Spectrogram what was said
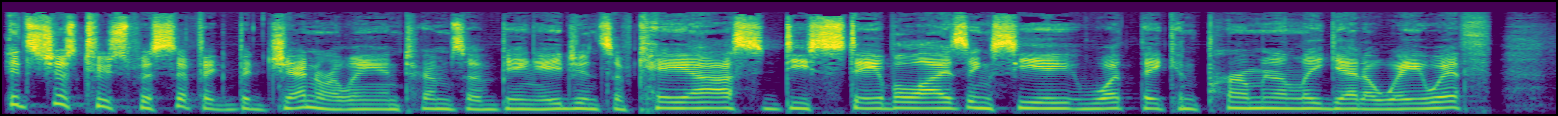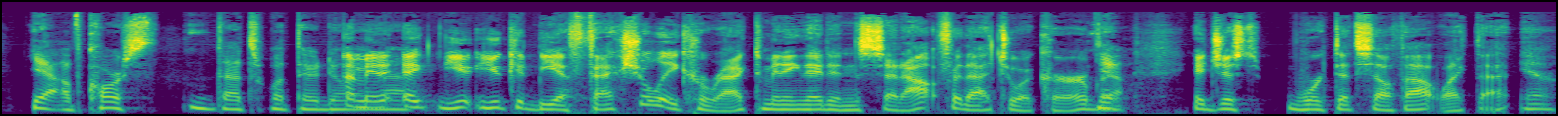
It's just too specific, but generally, in terms of being agents of chaos, destabilizing, see what they can permanently get away with. Yeah, of course, that's what they're doing. I mean, it, you, you could be effectually correct, meaning they didn't set out for that to occur, but Yeah. it just worked itself out like that. Yeah.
